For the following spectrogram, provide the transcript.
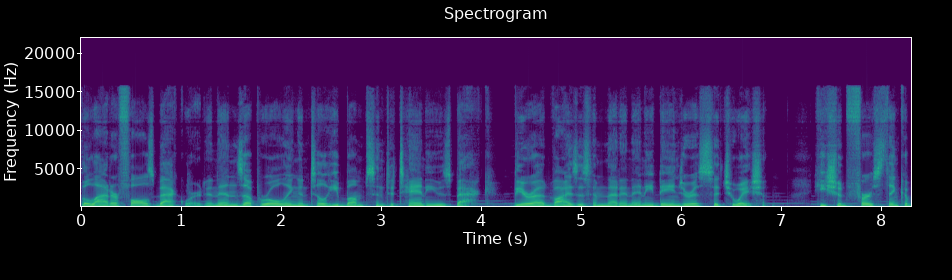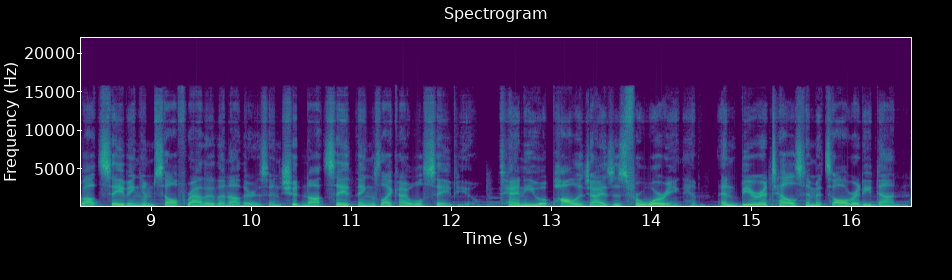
The latter falls backward and ends up rolling until he bumps into Tanyu's back. Bira advises him that in any dangerous situation, he should first think about saving himself rather than others and should not say things like I will save you. Tanyu apologizes for worrying him, and Bira tells him it's already done,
